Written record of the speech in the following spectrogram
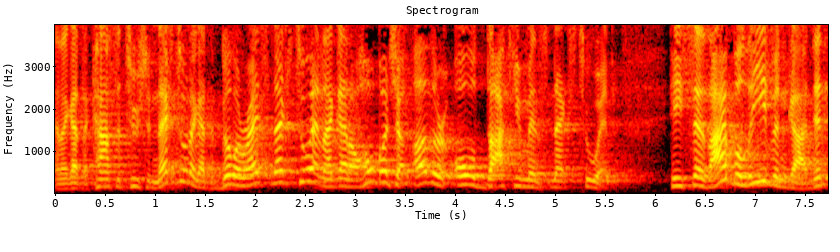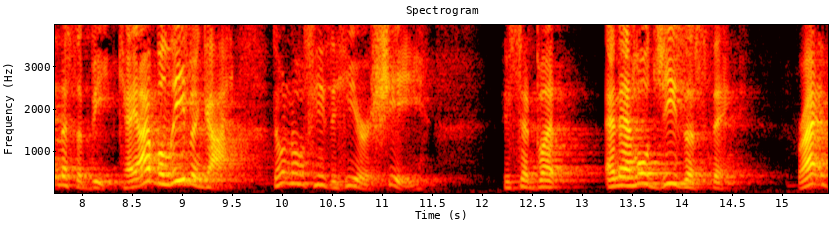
And I got the Constitution next to it, I got the Bill of Rights next to it, and I got a whole bunch of other old documents next to it. He says, I believe in God. Didn't miss a beat, okay? I believe in God. Don't know if he's a he or she. He said, but, and that whole Jesus thing, right?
